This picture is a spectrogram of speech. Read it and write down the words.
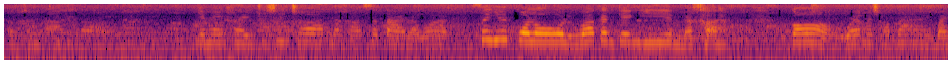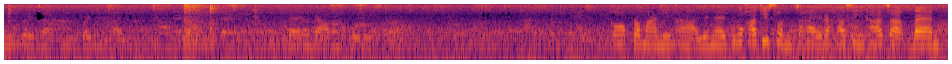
เอาชมพู ยังไงใครที่ชื่นชอบนะคะ สไตล์แบบว่าเสื้อยืดโปโล หรือว่ากางเกงยีนนะคะ ก็แวะมาช็อปได้ใบนี้เลยจ้ะนี่ใบที่ขายดีแดงดำโพลิสค่ะก็ประมาณนี้ค่ะ ยังไงคุณลูกค้าที่สนใจนะคะ สินค้าจากแบรนด์โพ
